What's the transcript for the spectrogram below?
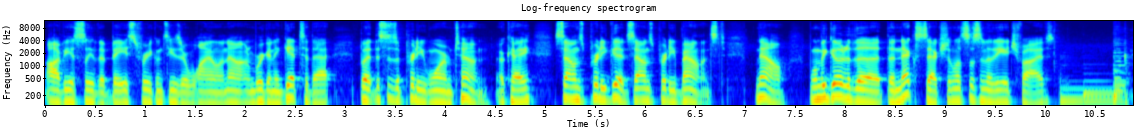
Obviously, the bass frequencies are wiling out, and we're going to get to that, but this is a pretty warm tone, okay? Sounds pretty good. Sounds pretty balanced. Now, when we go to the, the next section, let's listen to the H5s.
